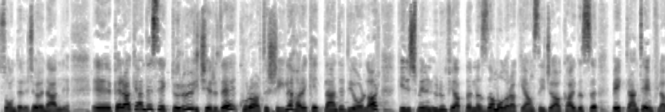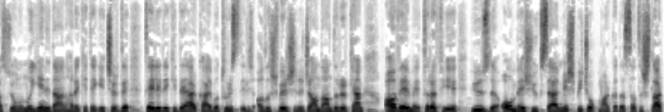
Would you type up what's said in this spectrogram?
son derece önemli. E, perakende sektörü içeride kur artışı ile hareketlendi diyorlar. Gelişmenin ürün fiyatlarına zam olarak yansıyacağı kaygısı beklenti enflasyonunu yeniden harekete geçirdi. TL'deki değer kaybı turist alışverişini canlandırırken AVM trafiği %15 yükselmiş. Birçok markada satışlar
